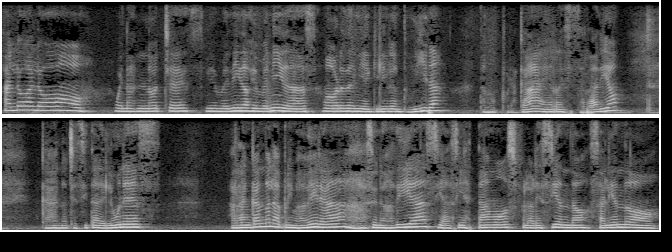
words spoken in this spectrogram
Aló, aló. Buenas noches, bienvenidos, bienvenidas Orden y Equilibrio en tu vida. Estamos por acá, RSS Radio. Cada nochecita de lunes, arrancando la primavera hace unos días y así estamos floreciendo, saliendo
